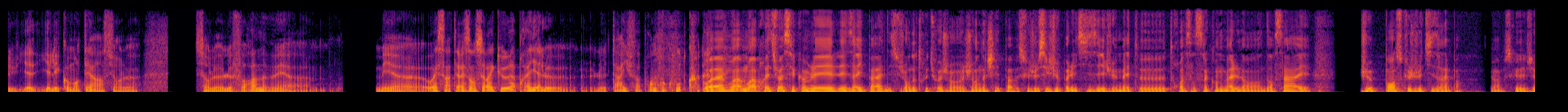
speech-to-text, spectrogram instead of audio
il y a, les commentaires hein, sur le, sur le, forum, mais, euh, mais euh, ouais, c'est intéressant. C'est vrai que après il y a le, le tarif à prendre en compte, quoi. Ouais, moi, moi après, tu vois, c'est comme les, iPads et ce genre de trucs, tu vois, j'en, achète pas parce que je sais que je vais pas l'utiliser. Je vais mettre euh, 350 balles dans, dans ça et je pense que je l'utiliserai pas. Tu vois, parce que je,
